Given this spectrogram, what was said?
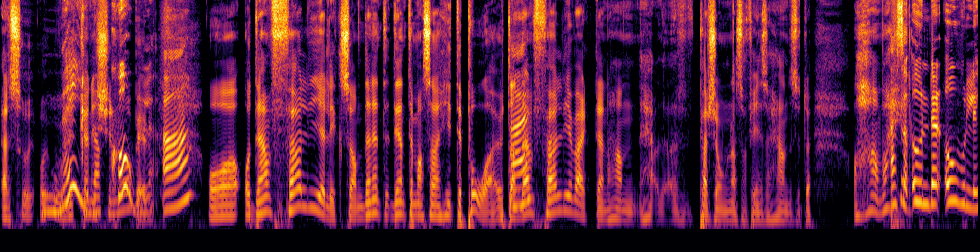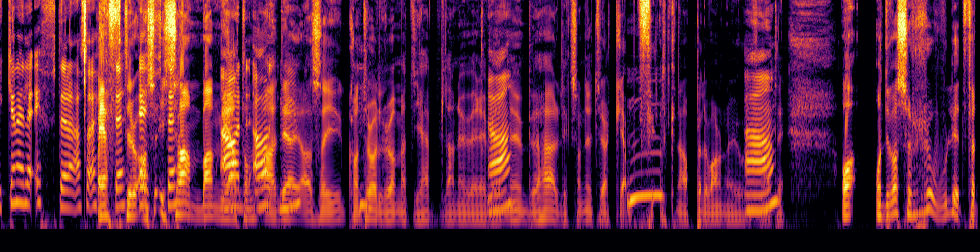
Alltså olyckan i Tjernobyl. cool. Ja. Och, och den följer liksom, den är inte, det är inte massa hittepå utan Nej. den följer verkligen han, personerna som finns och händelser. Och han var Alltså helt under olyckan eller efter? Alltså efter, efter, alltså i samband med att de, ja, det, mm. alltså i kontrollrummet, jävla nu är det nu, här liksom, nu trycker jag på Mm. fel knapp eller vad de nu gjorde. Och, och det var så roligt för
